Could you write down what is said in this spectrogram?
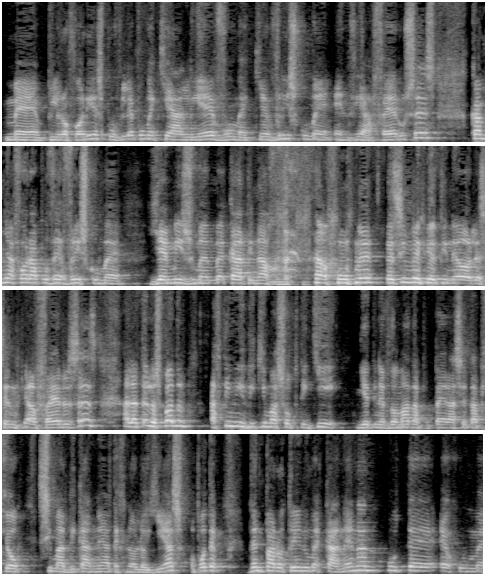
με πληροφορίες που βλέπουμε και αλλιεύουμε και βρίσκουμε ενδιαφέρουσες. Καμιά φορά που δεν βρίσκουμε, γεμίζουμε με κάτι να έχουμε να πούμε. Δεν σημαίνει ότι είναι όλες ενδιαφέρουσες, αλλά τέλος πάντων αυτή είναι η δική μας οπτική για την εβδομάδα που πέρασε τα πιο σημαντικά νέα τεχνολογίας. Οπότε δεν παροτρύνουμε κανέναν, ούτε έχουμε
